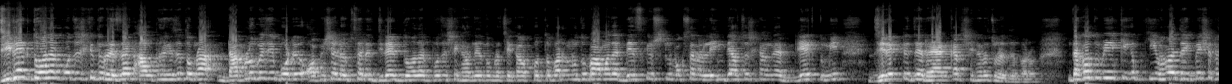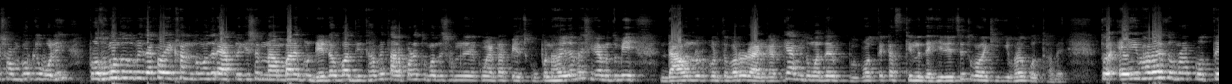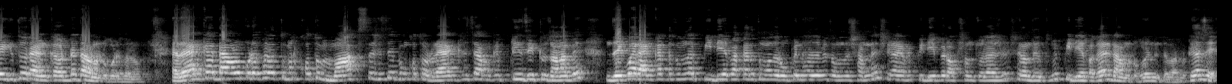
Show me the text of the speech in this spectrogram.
JELET দু হাজার পঁচিশ কিন্তু রেজাল্ট আউট হয়ে গেছে। তোমরা ডাব্লিউবিজি বোর্ডের অফিসিয়াল ওয়েবসাইটে জিলেট দু হাজার পঁচিশ, সেখান থেকে তোমরা চেক আউট করতে পারো। নতুবা আমাদের ডিসক্রিপশন বক্সে একটা লিঙ্ক দেওয়া আছে, সেখান থেকে ডিরেক্ট তুমি জিলেক্টের যে র্যাঙ্ক কার্ড সেখানে চলে যেতে পারো। দেখো তুমি কীভাবে দেখবে সেটা সম্পর্কে বলি। প্রথমত তুমি দেখো এখানে তোমাদের অ্যাপ্লিকেশন নাম্বার এবং ডেট অফ বার্থ দিতে হবে। তারপরে তোমাদের সামনে এরকম একটা পেজ ওপেন হয়ে যাবে। সেখানে তুমি ডাউনলোড করতে পারো র্যাঙ্ক কার্ডকে আমি তোমাদের প্রত্যেকটা স্ক্রিনে দেখিয়ে দিচ্ছি তোমাদের কি, কীভাবে করতে হবে। তো এইভাবে তোমরা প্রত্যেকে কিন্তু র্যাঙ্ক কার্ডটা ডাউনলোড করে ফেলো। র্যাঙ্ক কার্ড ডাউনলোড করে ফেলো, তোমার কত মার্কস এসেছে এবং কত র্যাঙ্ক এসেছে আমাকে প্লিজ একটু জানাবে। দেখবা র্যাঙ্ক কার্ডটা তোমাদের পিডিএফ আকারে তোমাদের ওপেন হয়ে যাবে তোমাদের সামনে। সেখানে একটা পিডিএফ এর অপশন চলে আসবে। সেখান থেকে তুমি পিডিএফ আকারে ডাউনলোড করে নিতে পারো, ঠিক আছে?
